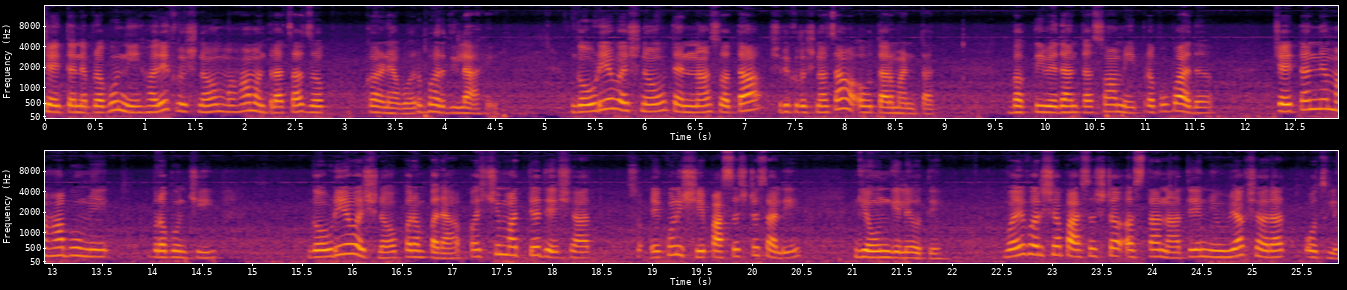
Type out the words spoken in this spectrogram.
चैतन्य प्रभूंनी हरे कृष्ण महामंत्राचा जप करण्यावर भर दिला आहे. गौडीय वैष्णव त्यांना स्वतः श्रीकृष्णाचा अवतार मानतात. भक्तिवेदांत स्वामी प्रभुपाद चैतन्य महाभूमी प्रभूंची गौडीय वैष्णव परंपरा पश्चिमात्य देशात एकोणीसशे पासष्ट साली घेऊन गेले होते. वय वर्ष पासष्ट असताना ते न्यूयॉर्क शहरात पोचले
